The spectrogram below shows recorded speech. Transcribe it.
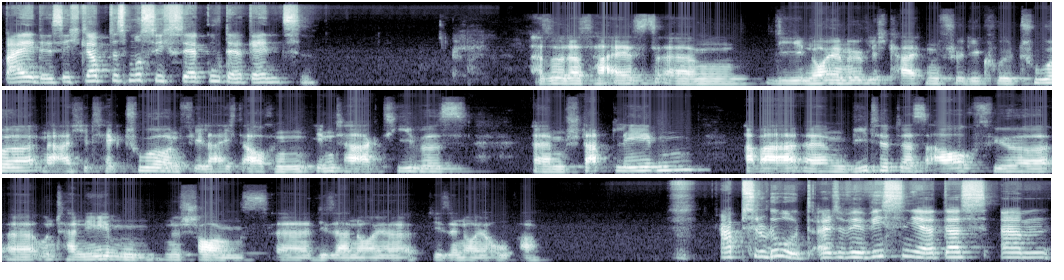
beides. Ich glaube, das muss sich sehr gut ergänzen. Also das heißt, ähm, die neuen Möglichkeiten für die Kultur, eine Architektur und vielleicht auch ein interaktives ähm, Stadtleben, aber ähm, bietet das auch für äh, Unternehmen eine Chance, äh, dieser neue, diese neue Oper? Absolut. Also wir wissen ja, dass ähm,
